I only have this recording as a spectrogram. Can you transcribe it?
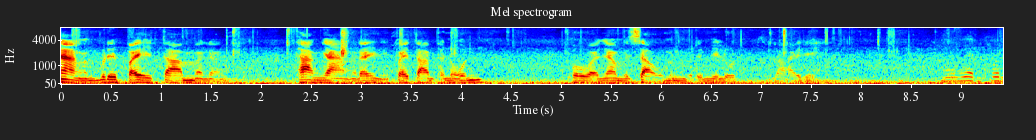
ย่างไม่ได้ไปตามมันน่ะทางย่างอะไรนี่ไปตามถนนเพ ราะว่าย่ามมันเสาร์มันไม่ได้มีรถหลายเลยมือเพื่อนคน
